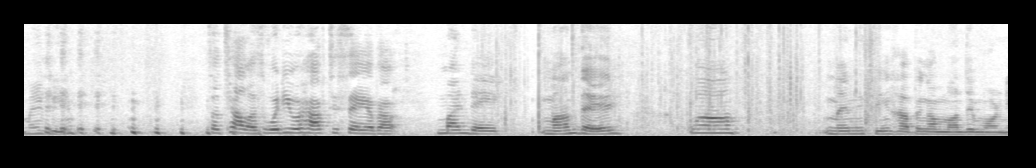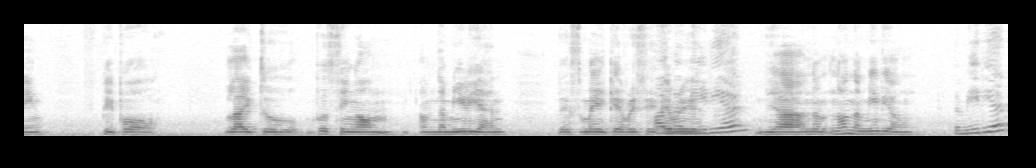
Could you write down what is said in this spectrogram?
maybe So tell us, what do you have to say about Monday? Monday. Well, many things happen on Monday morning. People like to put things on on the median. Let's make everything On every the median? yeah, no, not the median. The median?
